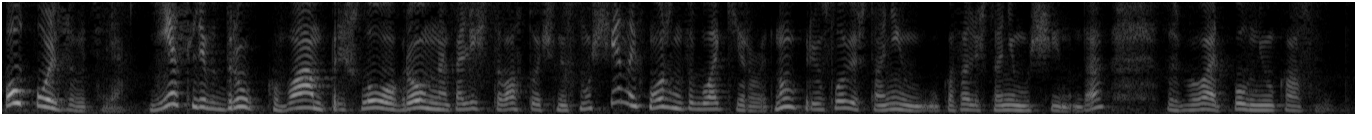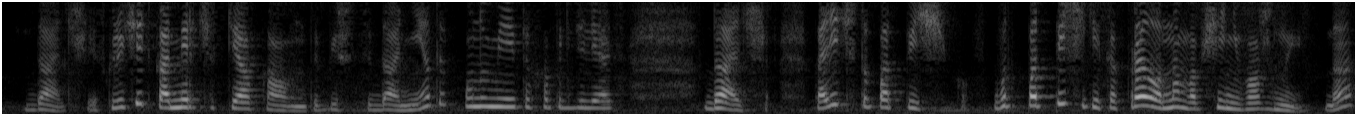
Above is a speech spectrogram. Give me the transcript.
Пол пользователя. Если вдруг к вам пришло огромное количество восточных мужчин, их можно заблокировать. Ну, при условии, что они указали, что они мужчины, да? То есть бывает, пол не указывают. Дальше. Исключить коммерческие аккаунты. Пишите да, нет, он умеет их определять. Дальше. Количество подписчиков. Вот подписчики, как правило, нам вообще не важны. Да?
